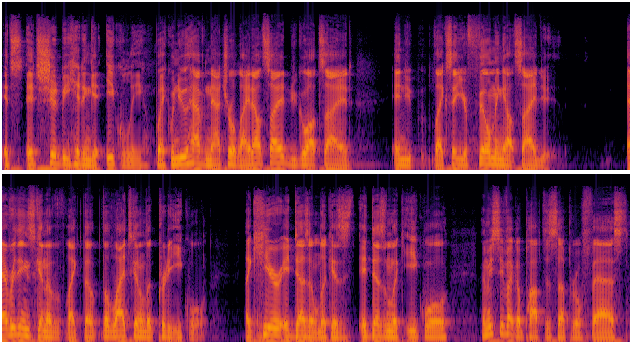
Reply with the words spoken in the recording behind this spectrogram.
it's it should be hitting it equally. Like when you have natural light outside, you go outside and you like say you're filming outside, everything's gonna like the the light's gonna look pretty equal. Like here, it doesn't look as it doesn't look equal. Let me see if I can pop this up real fast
